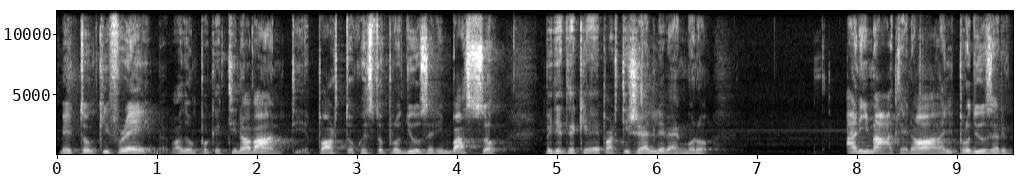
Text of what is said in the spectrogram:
metto un keyframe, vado un pochettino avanti e porto questo producer in basso, vedete che le particelle vengono animate, no? il producer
